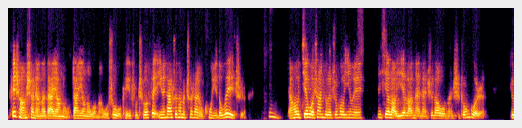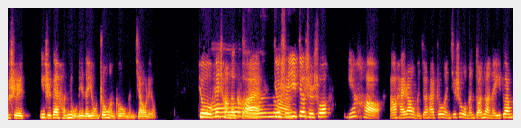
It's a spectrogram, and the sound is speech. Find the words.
非常善良的答应了答应了我们。我说我可以付车费，因为他说他们车上有空余的位置。嗯，然后结果上去了之后，因为那些老爷爷老奶奶知道我们是中国人，就是一直在很努力的用中文跟我们交流，就非常的可爱，就是一就是说你好，然后还让我们教他中文。其实我们短短的一段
